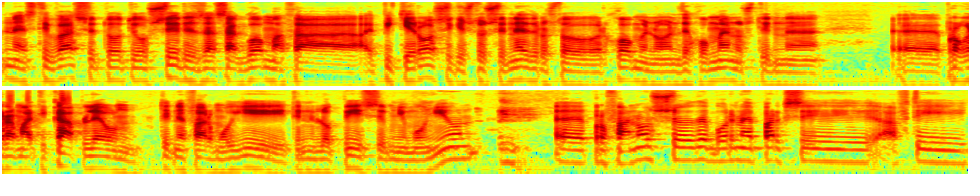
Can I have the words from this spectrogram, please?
ναι, στη βάση του ότι ο ΣΥΡΙΖΑ σαν κόμμα θα επικυρώσει και στο συνέδριο στο ερχόμενο ενδεχομένως την, ε, ε, προγραμματικά πλέον την εφαρμογή, την υλοποίηση μνημονίων, ε, προφανώς δεν μπορεί να υπάρξει αυτή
